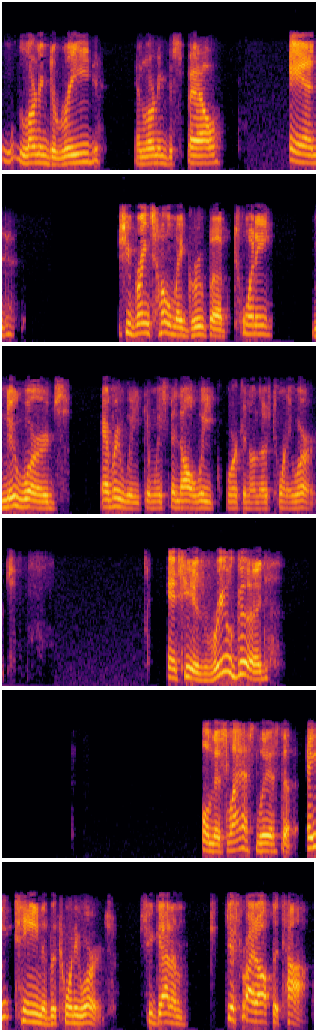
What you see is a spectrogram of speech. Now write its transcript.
learning to read and learning to spell. And she brings home a group of 20 new words every week, and we spend all week working on those 20 words. And she is real good on this last list of 18 of the 20 words. She got them just right off the top.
